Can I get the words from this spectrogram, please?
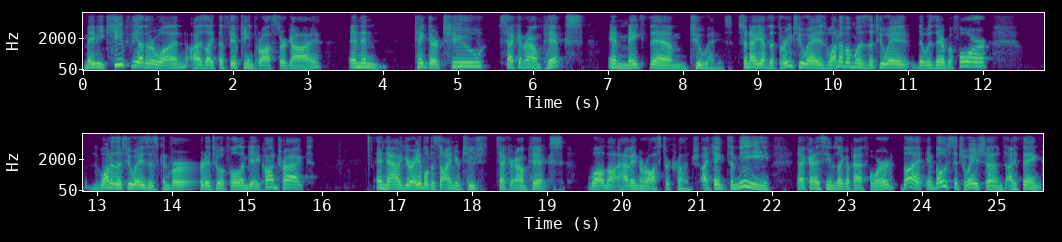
Maybe keep the other one as like the 15th roster guy, and then take their two second round picks and make them two ways. So now you have the three two ways. One of them was the two way that was there before. One of the two ways is converted to a full NBA contract and now you're able to sign your two second round picks while not having a roster crunch. I think to me that kind of seems like a path forward. But in both situations, I think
